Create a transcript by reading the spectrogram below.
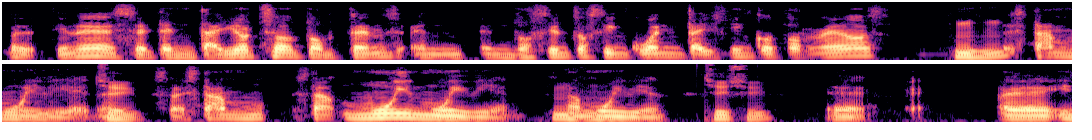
Vale, Tiene 78 top 10 en, en 255 torneos. Está muy bien. ¿eh? Sí. O sea, está, está muy, muy bien. Está muy bien. Sí, sí. Eh, eh,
